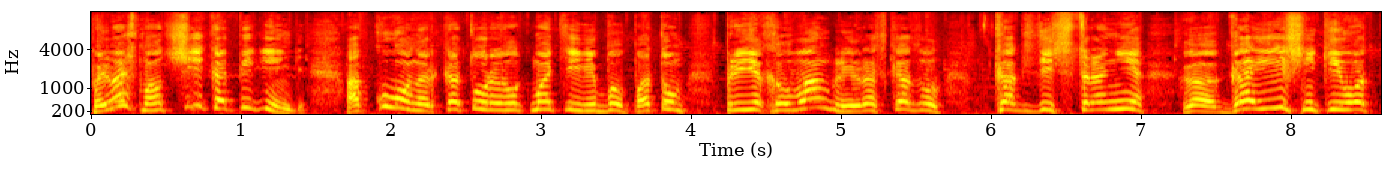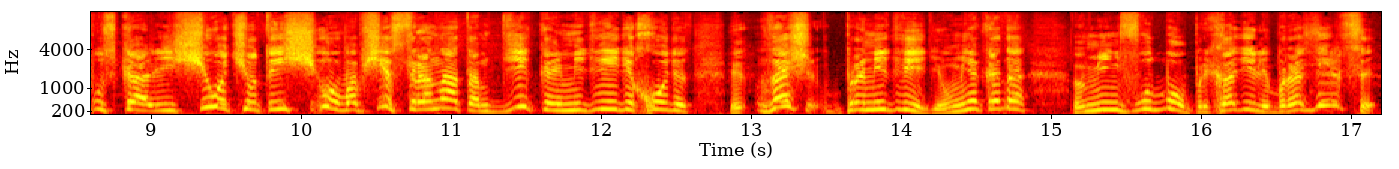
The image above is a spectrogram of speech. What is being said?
Понимаешь, молчи, копи деньги. А Конор, который в Локомотиве был, потом приехал в Англию и рассказывал, как здесь в стране э, гаишники его отпускали, еще что-то, еще. Вообще страна там дикая, медведи ходят. Э, Знаешь, про медведя. У меня когда в мини-футбол приходили бразильцы,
